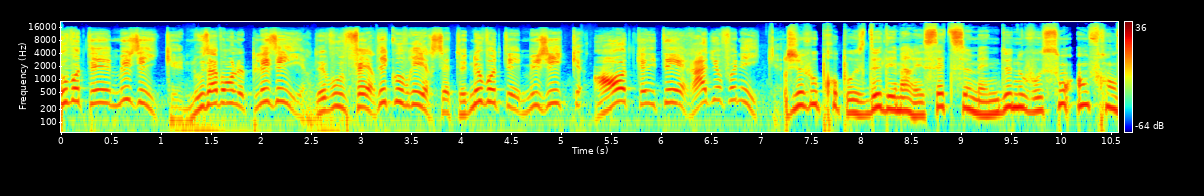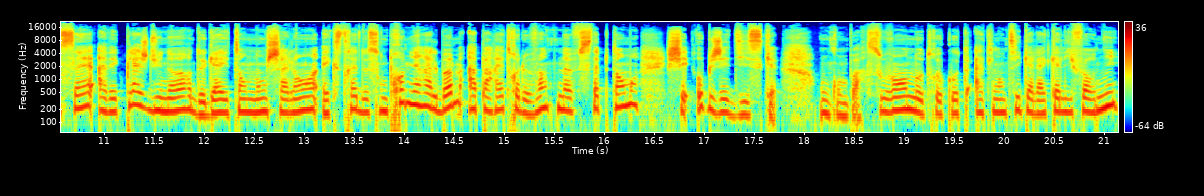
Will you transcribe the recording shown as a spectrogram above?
nouveauté musique. Nous avons le plaisir de vous faire découvrir cette nouveauté musique en haute qualité radiophonique. Je vous propose de démarrer cette semaine de nouveaux sons en français avec Plage du Nord de Gaëtan Nonchalant, extrait de son premier album à paraître le 29 septembre chez Objet Disque. On compare souvent notre côte atlantique à la Californie.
